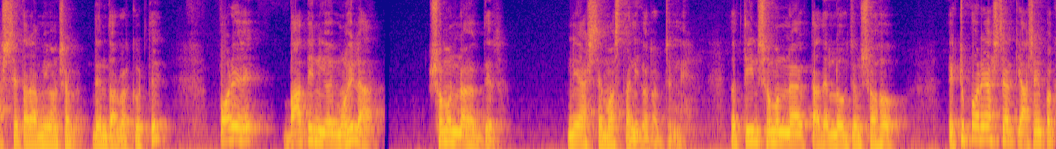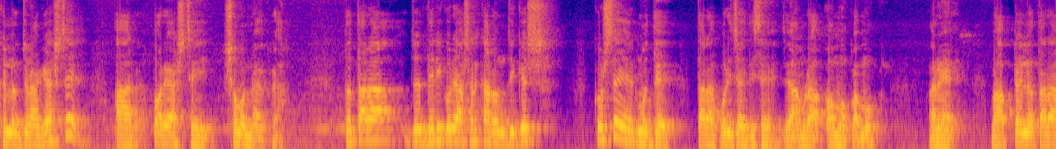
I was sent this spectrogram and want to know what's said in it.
আসছে তারা মীমাংসার দেন দরবার করতে। পরে বাদিনী ওই মহিলা সমন্বয়কদের নিয়ে আসছে মস্তানি করার জন্যে। তো তিন সমন্বয়ক, তাদের লোকজন সহ একটু পরে আসছে আর কি, আসামি পক্ষের লোকজন আগে আসছে আর পরে আসছে এই সমন্বয়করা। তো তারা যে দেরি করে আসার কারণ জিজ্ঞেস করছে, এর মধ্যে তারা পরিচয় দিছে যে আমরা অমক অমক। মানে ভাবটাইলো তারা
